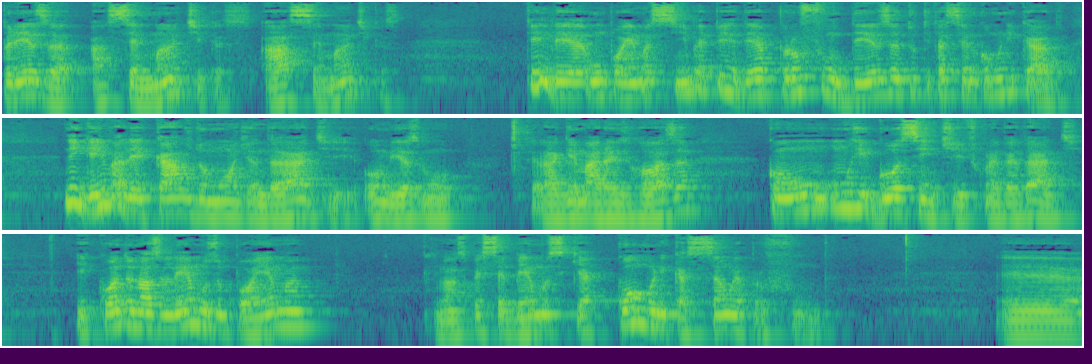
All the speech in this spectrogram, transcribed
presa às semânticas, às semânticas, quem lê um poema assim vai perder a profundeza do que está sendo comunicado. Ninguém vai ler Carlos Drummond de Andrade ou mesmo sei lá, Guimarães Rosa, com um, um rigor científico, não é verdade? E quando nós lemos um poema, nós percebemos que a comunicação é profunda. É,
